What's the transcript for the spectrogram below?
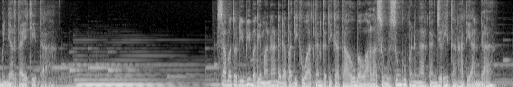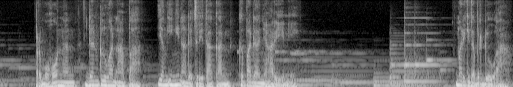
menyertai kita. Sahabat ODB, bagaimana Anda dapat dikuatkan ketika tahu bahwa Allah sungguh-sungguh mendengarkan jeritan hati Anda? Permohonan dan keluhan apa yang ingin Anda ceritakan kepadanya hari ini? Mari kita berdoa.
